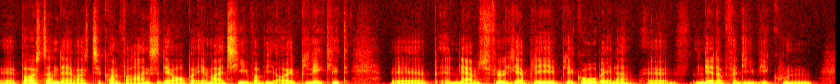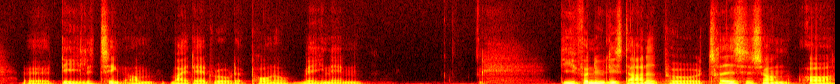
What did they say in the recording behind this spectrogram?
øh, Boston, da jeg var til konference derovre på MIT, hvor vi øjeblikkeligt øh, nærmest følte, at jeg blev, blev gode venner, øh, netop fordi vi kunne øh, dele ting om My Dad Wrote a Porno med hinanden. De er for nylig startet på tredje sæson, og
